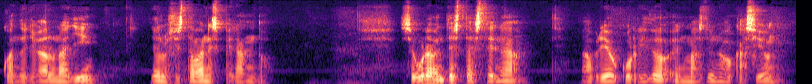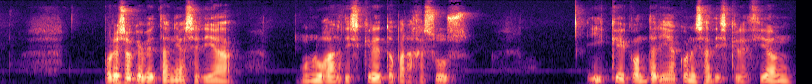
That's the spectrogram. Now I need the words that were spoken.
Cuando llegaron allí ya los estaban esperando. Seguramente esta escena habría ocurrido en más de una ocasión. Por eso que Betania sería un lugar discreto para Jesús y que contaría con esa discreción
